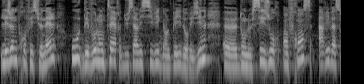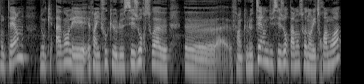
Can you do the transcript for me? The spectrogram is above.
les jeunes professionnels ou des volontaires du service civique dans le pays d'origine euh, dont le séjour en France arrive à son terme. Donc avant les, enfin il faut que le séjour soit, euh, euh, enfin que le terme du séjour pardon soit dans les trois mois.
